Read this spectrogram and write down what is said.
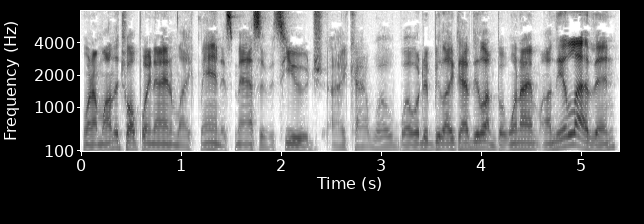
When I'm on the 12.9, I'm like, man, it's massive, it's huge. I kind of, well, what would it be like to have the 11? But when I'm on the 11,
